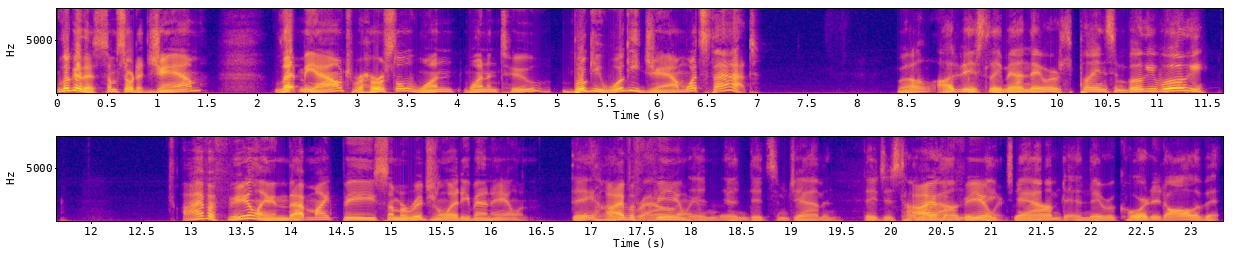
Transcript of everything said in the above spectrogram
Look at this. Some sort of jam. Let Me Out, rehearsal, one, one and two. Boogie Woogie Jam. What's that? Well, obviously, man, they were playing some boogie woogie. I have a feeling that might be some original Eddie Van Halen. They hung I have a around feeling. and, and did some jamming. They just hung I a around and they jammed and they recorded all of it.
